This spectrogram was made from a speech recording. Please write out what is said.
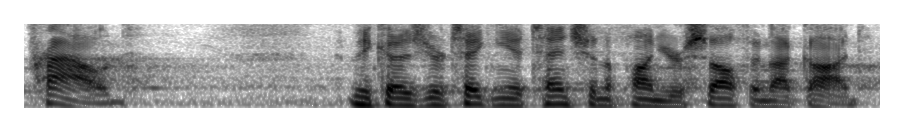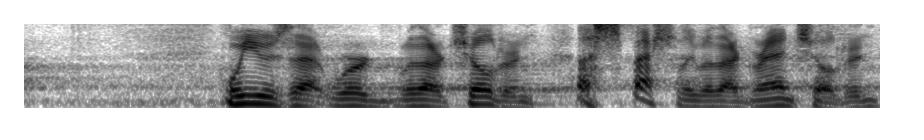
proud because you're taking attention upon yourself and not God. We use that word with our children, especially with our grandchildren,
